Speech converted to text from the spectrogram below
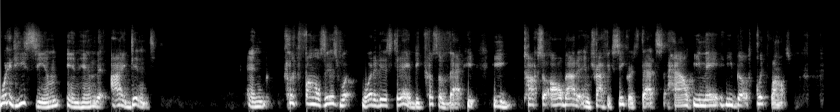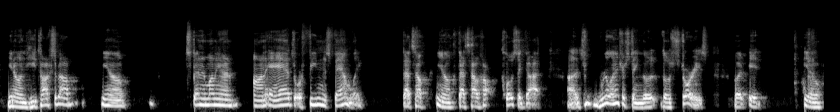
what did he see him in him that I didn't? And ClickFunnels is what, what it is today because of that. He he talks all about it in Traffic Secrets. That's how he made he built ClickFunnels. You know, and he talks about, you know, spending money on on ads or feeding his family. That's how, you know, that's how close it got. Uh, it's real interesting those those stories, but it you know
